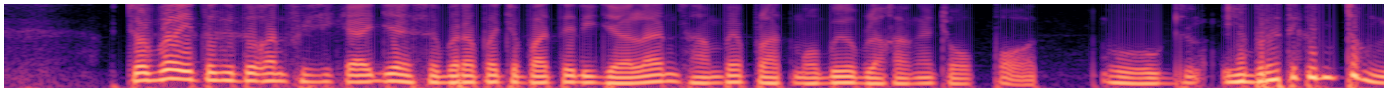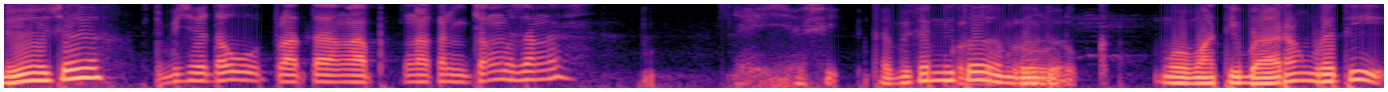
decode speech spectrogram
coba hitung hitungan fisika aja seberapa cepatnya di jalan sampai plat mobil belakangnya copot Oh, gila. Ya berarti kenceng dia saya. Tapi siapa tahu pelata nggak nggak kencang masangnya. Ya iya sih. Tapi kan itu yang Geruduk-geruduk. mau mati bareng berarti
